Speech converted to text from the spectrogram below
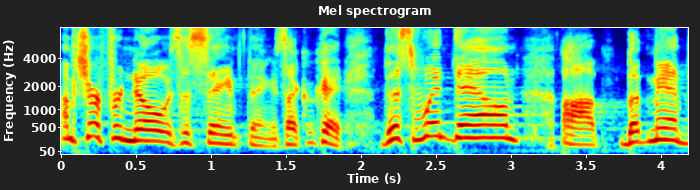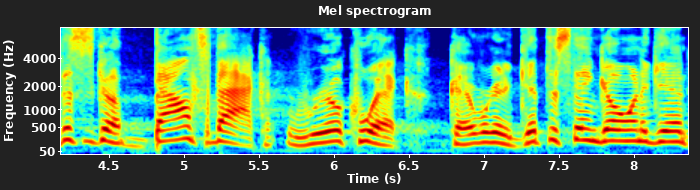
I'm sure for Noah it's the same thing. It's like, okay, this went down, uh, but man, this is going to bounce back real quick. Okay, we're going to get this thing going again.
